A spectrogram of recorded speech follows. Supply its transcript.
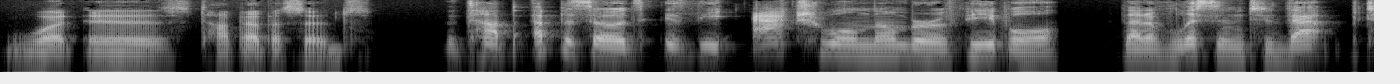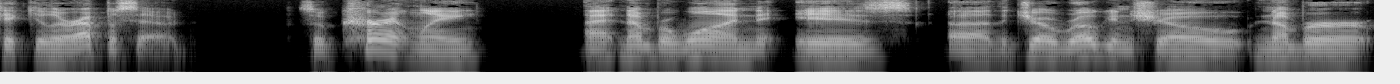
what is top episodes? The top episodes is the actual number of people that have listened to that particular episode. So currently, at number one is uh, the Joe Rogan Show, number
